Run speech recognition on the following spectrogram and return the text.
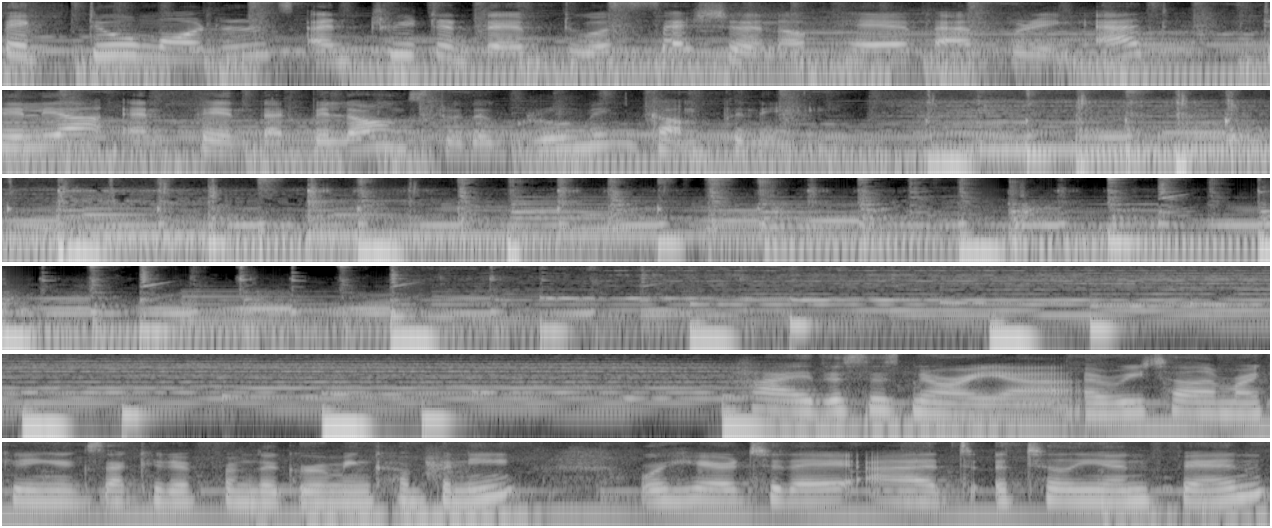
picked two models and treated them to a session of hair pampering at Tilia and Finn that belongs to the grooming company. Hi, this is Noria, a retail and marketing executive from the grooming company. We're here today at Atelier Finn,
